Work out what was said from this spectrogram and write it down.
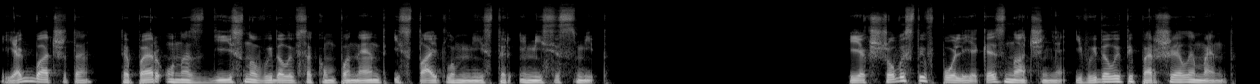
Як бачите, тепер у нас дійсно видалився компонент із тайтлом Містер і Місіс Сміт. І якщо ввести в полі якесь значення і видалити перший елемент,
